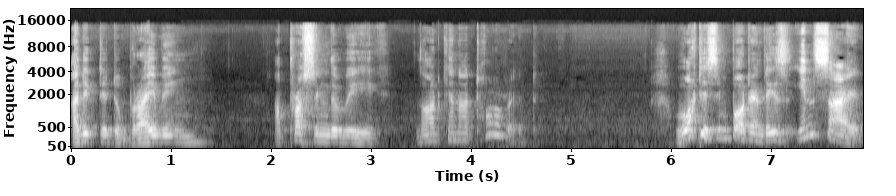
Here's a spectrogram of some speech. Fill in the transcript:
addicted to bribing, oppressing the weak, God cannot tolerate. What is important is inside.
